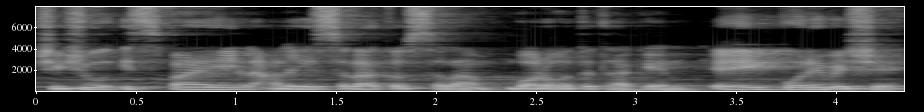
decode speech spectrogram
শিশু ইসমাইল আলহিসাল্লাম বড় হতে থাকেন। এই পরিবেশে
